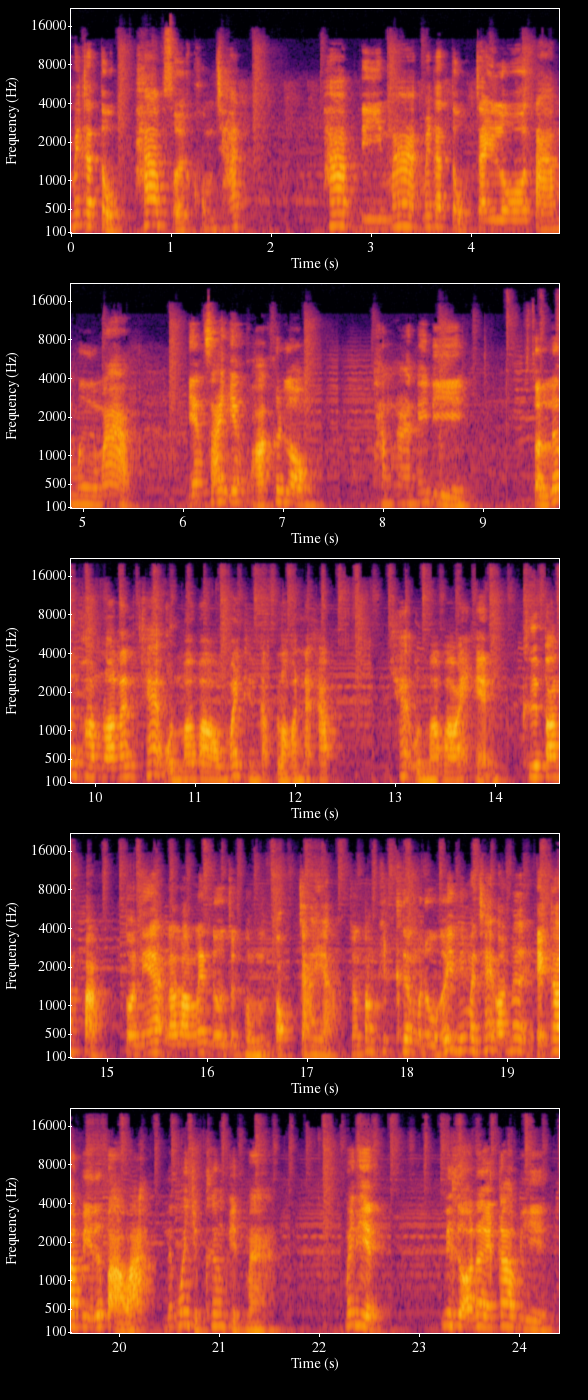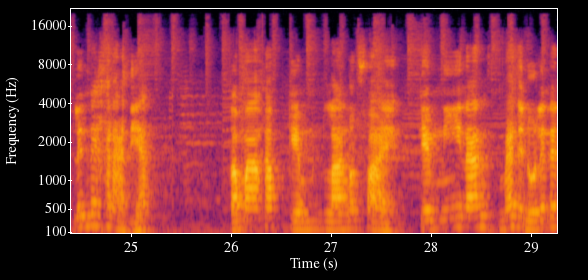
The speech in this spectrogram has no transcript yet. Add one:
ไม่กระตุกภาพสวยคมชัด ภาพดีมากไม่กระตุกใจโลตามมือมาก เอียงซ้ายเอียงขวาขึ้นลงทำงานได้ดี ส่วนเรื่องความร้อนนั้นแค่อุ่นเบาๆไม่ถึงกับร้อนนะครับ แค่อุ่นเบาๆให้เห็น คือตอนปรับตัวนี้แล้วลองเล่นดูจนผมตกใจอะ จนต้องพลิกเครื่องมาดู เฮ้ยนี่มันใช่ Honor X9B หรือเปล่าวะ นึกว่าหยิบเครื่องผิดมา ไม่ผิด นี่คือ Honor X9B เล่นได้ขนาดเนี้ยต่อมาครับเกมรางรถไฟ เกมนี้นั้นแม้จะดูเล่นได้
